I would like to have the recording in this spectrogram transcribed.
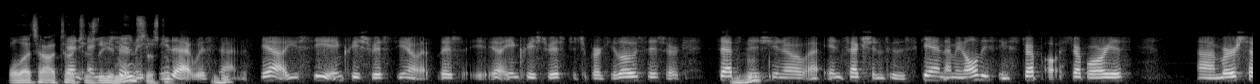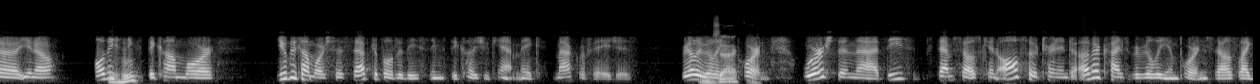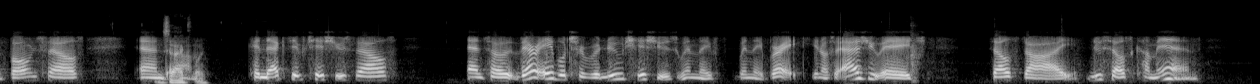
Well, that's how it touches and, and the you immune system. see that with statins. Yeah, you see increased risk. You know, there's uh, increased risk to tuberculosis or sepsis. Mm-hmm. You know, uh, infection through the skin. I mean, all these things. Strep, strep aureus, uh, MRSA. You know, all these Mhm. things become more. You become more susceptible to these things because you can't make macrophages. Really, really Exactly. important. Worse than that, these stem cells can also turn into other kinds of really important cells like bone cells and Exactly. um, connective tissue cells and so they're able to renew tissues when they when they break. You know, so as you age, cells die, new cells come in,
